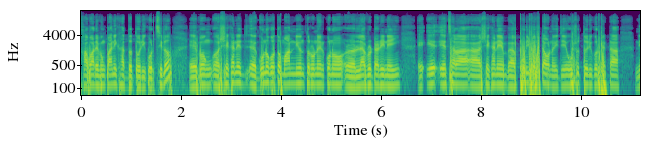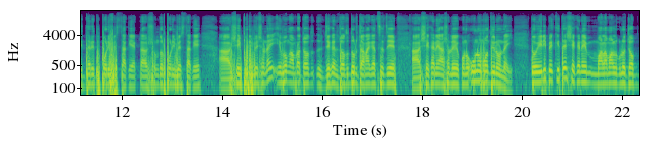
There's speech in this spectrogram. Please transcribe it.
খাবার এবং পানি খাদ্য তৈরি করছিল এবং সেখানে গুণগত মান নিয়ন্ত্রণের কোনো ল্যাবরেটরি নেই। এছাড়া সেখানে পরিবেশটাও নেই যে ওষুধ তৈরি করবে একটা নির্ধারিত পরিবেশ থাকে, একটা সুন্দর পরিবেশ থাকে সেই পরিবেশও নেই এবং আমরা যত যেখানে যতদূর জানা গেছে যে সেখানে আসলে কোনো অনুমোদনও নেই। তো এরই প্রেক্ষিতে সেখানে মালামালগুলো জব্দ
